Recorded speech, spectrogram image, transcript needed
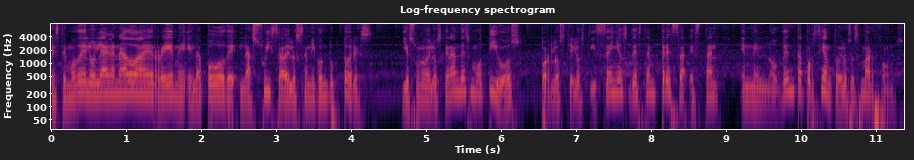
Este modelo le ha ganado a ARM el apodo de la Suiza de los semiconductores, y es uno de los grandes motivos por los que los diseños de esta empresa están en el 90% de los smartphones.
